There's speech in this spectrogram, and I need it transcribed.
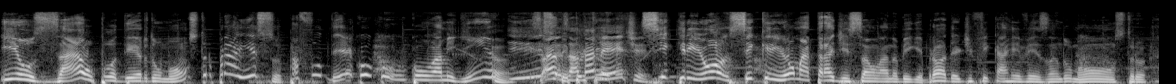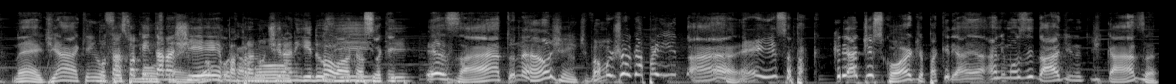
E usar o poder do monstro pra isso, pra fuder com, com, com o amiguinho. Isso, Porque exatamente. Se criou, se criou uma tradição lá no Big Brother de ficar revezando o monstro, né? De ah, quem Botar só quem tá na xepa, pra não tirar ninguém do coloca só VIP. quem... Exato, não, gente. Vamos jogar pra irritar. É isso, é pra criar discórdia, pra criar animosidade dentro de casa.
